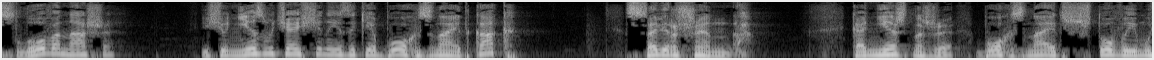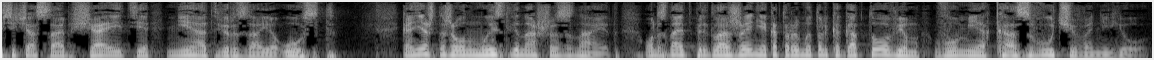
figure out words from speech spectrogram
Слово наше, еще не звучащее на языке, Бог знает как совершенно. Конечно же, Бог знает, что вы Ему сейчас сообщаете, не отверзая уст. Конечно же, Он мысли наши знает. Он знает предложения, которые мы только готовим в уме к озвучиванию.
